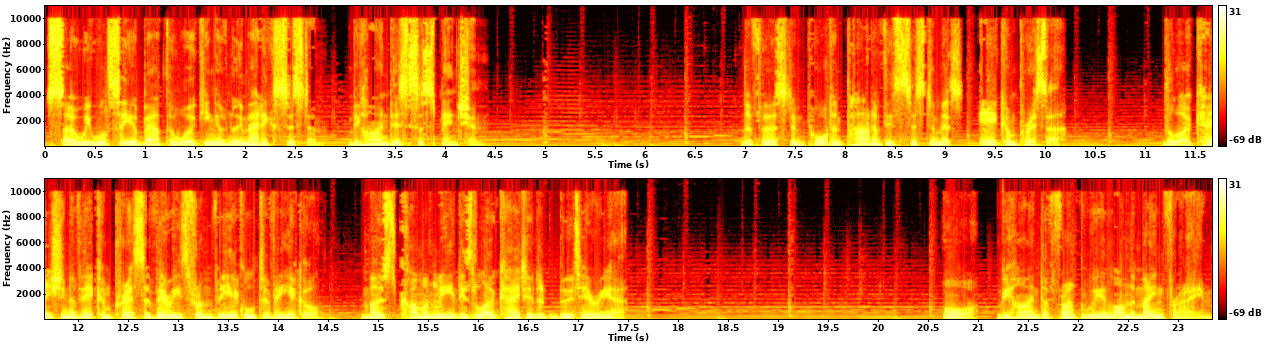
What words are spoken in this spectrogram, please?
So we will see about the working of pneumatic system, behind this suspension. The first important part of this system is air compressor. The location of air compressor varies from vehicle to vehicle. Most commonly it is located at boot area, or behind the front wheel on the main frame.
